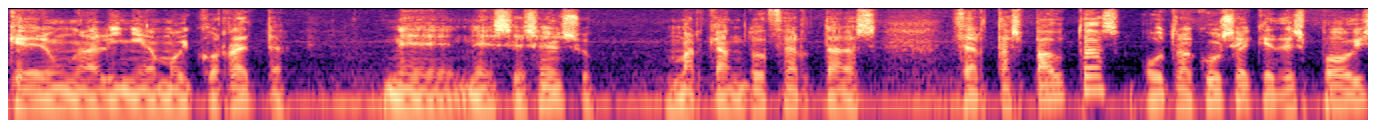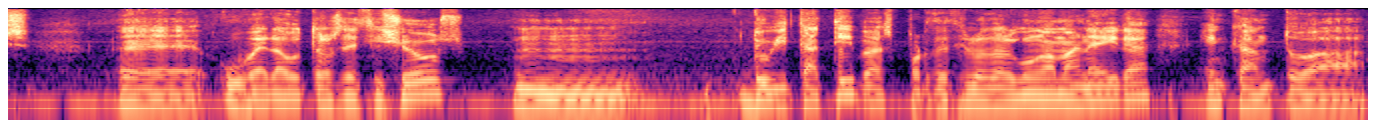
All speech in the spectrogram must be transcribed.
que era unha liña moi correcta ne, nese senso marcando certas certas pautas, outra cousa é que despois eh, houbera outras decisións mm, dubitativas, por decirlo de alguna maneira, en canto a,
